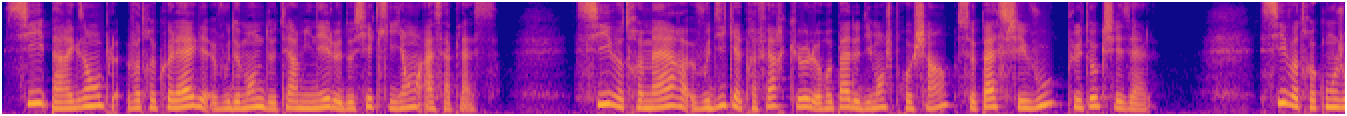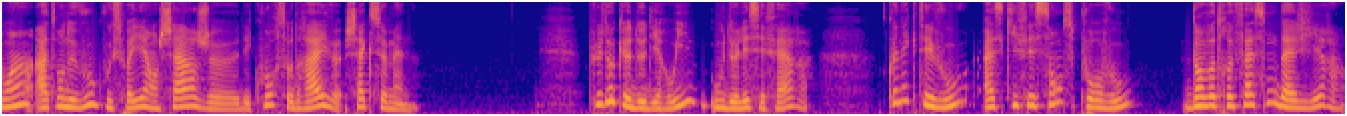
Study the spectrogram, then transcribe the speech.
Si, par exemple, votre collègue vous demande de terminer le dossier client à sa place, si votre mère vous dit qu'elle préfère que le repas de dimanche prochain se passe chez vous plutôt que chez elle, si votre conjoint attend de vous que vous soyez en charge euh, des courses au drive chaque semaine. Plutôt que de dire oui ou de laisser faire, connectez-vous à ce qui fait sens pour vous dans votre façon d'agir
